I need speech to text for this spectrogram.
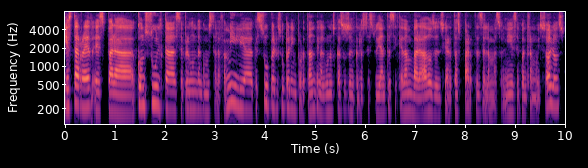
Y esta red es para consultas, se preguntan cómo está la familia, que es súper, súper importante en algunos casos en que los estudiantes se quedan varados en ciertas partes de la Amazonía y se encuentran muy solos.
